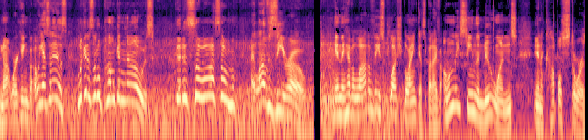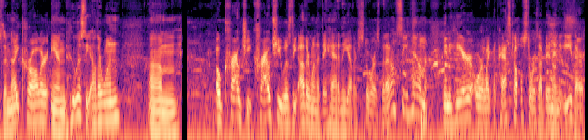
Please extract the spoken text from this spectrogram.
Not working, but oh, yes, it is. Look at his little pumpkin nose. That is so awesome. I love Zero. And they have a lot of these plush blankets, but I've only seen the new ones in a couple stores. The Nightcrawler and who is the other one? Um, oh, Crouchy. Crouchy was the other one that they had in the other stores, but I don't see him in here or like the past couple stores I've been in either.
